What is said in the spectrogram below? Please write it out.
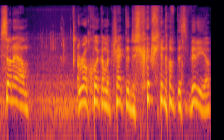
So now, real quick, I'm gonna check the description of this video,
